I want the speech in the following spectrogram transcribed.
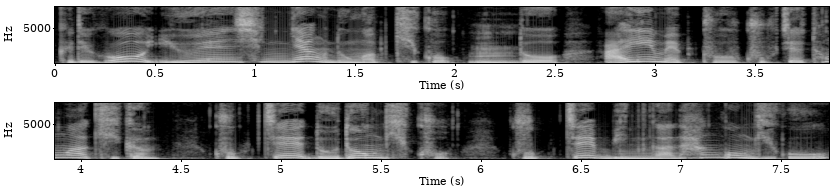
그리고 유엔 식량농업기구 음. 또 IMF 국제통화기금 국제 노동기구 국제 민간 항공기구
